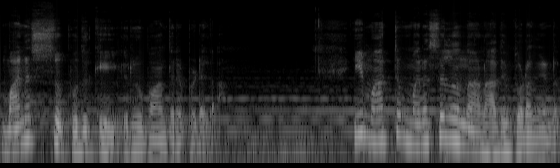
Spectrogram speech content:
മനസ്സ് പുതുക്കി രൂപാന്തരപ്പെടുക. ഈ മാറ്റം മനസ്സിൽ നിന്നാണ് ആദ്യം തുടങ്ങേണ്ടത്.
